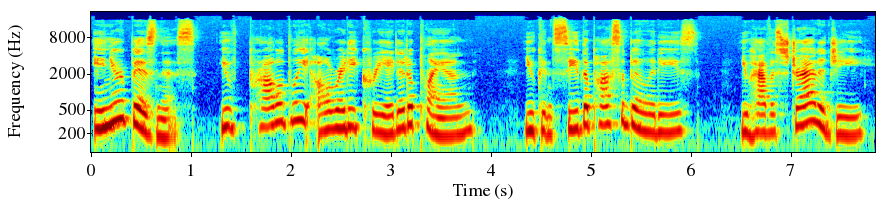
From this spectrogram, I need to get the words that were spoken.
in your business, you've probably already created a plan, you can see the possibilities, you have a strategy,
